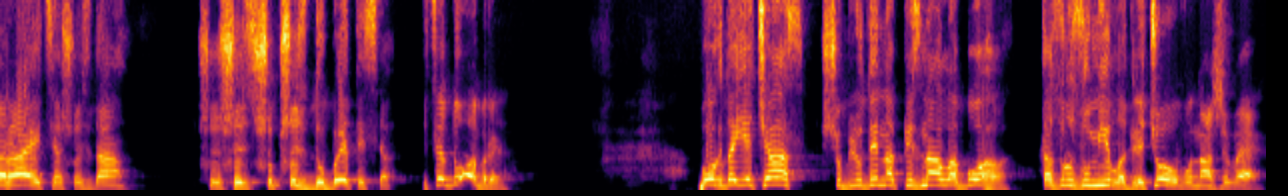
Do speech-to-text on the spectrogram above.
старається щось, да? щось, щось, щоб щось добитися. І це добре. Бог дає час, щоб людина пізнала Бога та зрозуміла, для чого вона живе.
